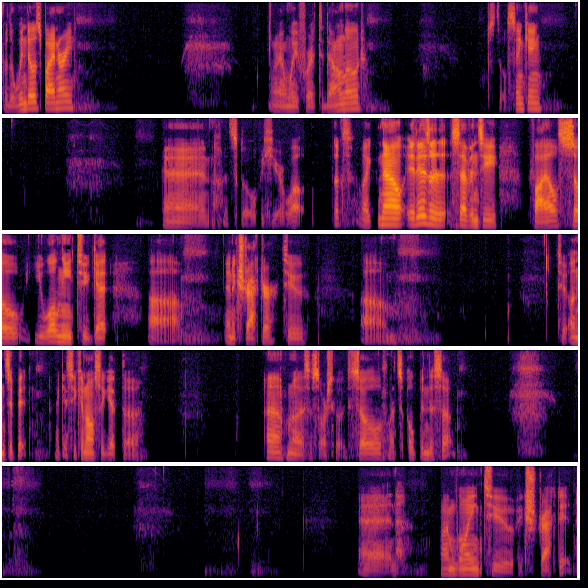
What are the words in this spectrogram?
for the Windows binary and wait for it to download. Still syncing. And let's go over here. Well, looks like now it is a 7Z file, so you will need to get uh, an extractor to um, to unzip it. I guess you can also get the uh, no, that's the source code. So let's open this up. And I'm going to extract it.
